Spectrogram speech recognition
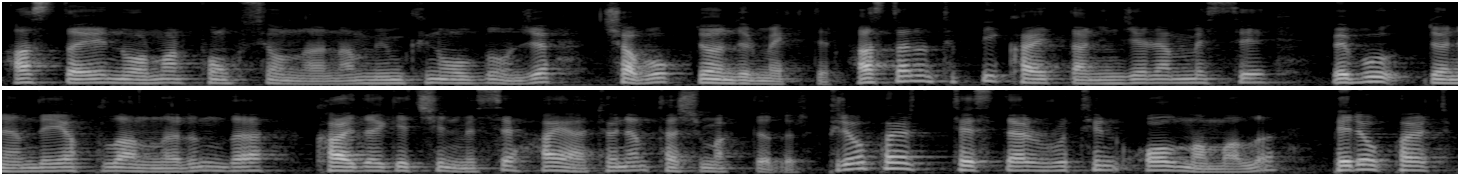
hastayı normal fonksiyonlarına mümkün olduğunca çabuk döndürmektir. Hastanın tıbbi kayıttan incelenmesi ve bu dönemde yapılanların da kayda geçilmesi hayat önem taşımaktadır. Preoperatif testler rutin olmamalı perioperatif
